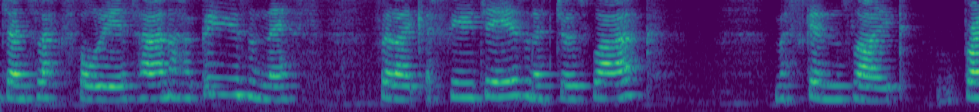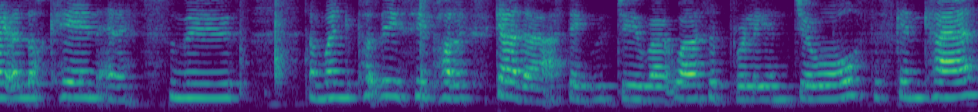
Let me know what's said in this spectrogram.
Gentle Exfoliator and I have been using this for like a few days and it does work. My skin's like brighter looking and it's smooth and when you put these two products together I think they do work well as a brilliant duo for skincare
